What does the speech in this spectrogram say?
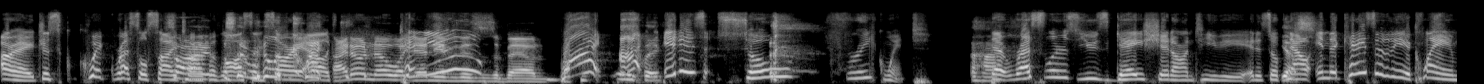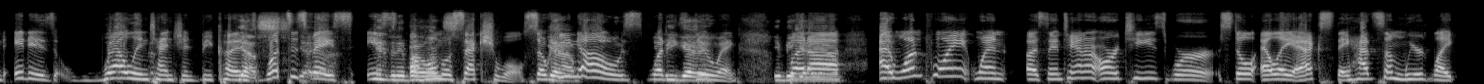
All right, just quick wrestle side Sorry, talk with Lawson. really Sorry, quick. Alex. I don't know what Can any of this is about. Why? Really it is so frequent uh-huh. that wrestlers use gay shit on TV. It is so Yes. now in the case of the acclaimed, it is well intentioned because Yes. what's his Yeah, yeah. face is Anthony a Bowens. homosexual, so Yeah. he knows what he's gay. doing. But gay, uh, yeah. At one point when uh, Santana Ortiz were still LAX, they had some weird like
